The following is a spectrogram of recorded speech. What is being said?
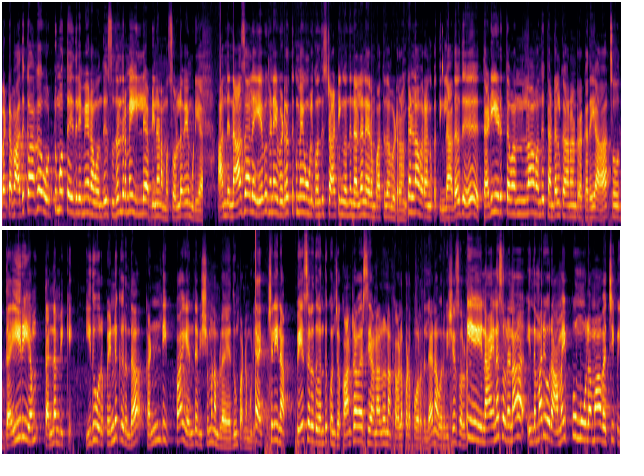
பட் நம்ம அதுக்காக ஒட்டுமொத்த இதுலேயுமே நம்ம வந்து சுதந்திரமே இல்லை அப்படின்னா நம்ம சொல்லவே முடியாது. அந்த நாசால ஏவுகணை விடுறதுக்குமே உங்களுக்கு வந்து ஸ்டார்டிங் வந்து நல்ல நேரம் பார்த்து தான் விடுறாங்க. மக்கள்லாம் வராங்க பார்த்தீங்களா? அதாவது தடி எடுத்தவன்லாம் வந்து தண்டல்காரன்ற கதையா? ஸோ தைரியம் தன்னம்பிக்கை. இது ஒரு பெண்ணுக்கு இருந்தால் கண்டிப்பாக எந்த விஷயமும் நம்மளை எதுவும் பண்ண முடியும் ஆக்சுவலி நான் பேசுறது வந்து கொஞ்சம் கான்ட்ரவர்சி ஆனாலும் நான் கவலைப்பட போகிறதில்ல நான் ஒரு விஷயம் சொல்கிறேன் நான் என்ன சொல்கிறேன்னா இந்த மாதிரி ஒரு அமைப்பு மூலமாக வச்சு இப்போ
